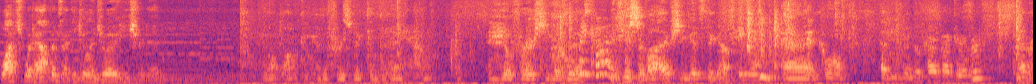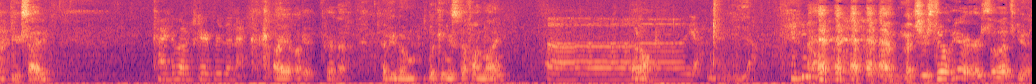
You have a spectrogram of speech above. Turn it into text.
watch what happens. I think you'll enjoy it. He sure did. Well, welcome. You're the first victim today, huh? You go first, she goes Oh my next. If you survive, she gets to go. Yeah. All right, cool. Have you been to a chiropractor ever? Never. You excited? Kind of, I'm scared for the neck. All right, okay, fair enough. Have you been looking at stuff online? Uh, At all? yeah. Yeah. but you're still here, so that's good.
